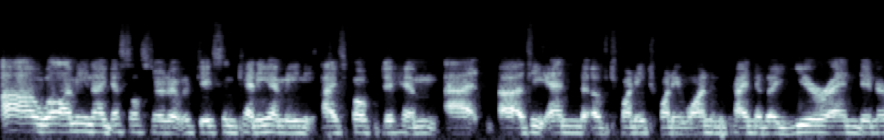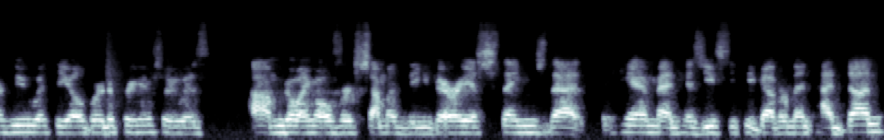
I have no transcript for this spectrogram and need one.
Uh, well, I mean, I guess I'll start out with Jason Kenney. I mean, I spoke to him at uh, the end of 2021 in kind of a year end interview with the Alberta Premier. So he was um, going over some of the various things that him and his UCP government had done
